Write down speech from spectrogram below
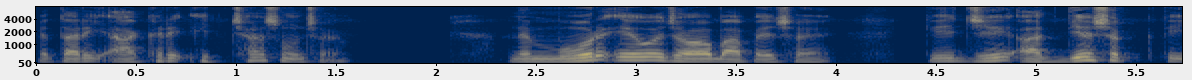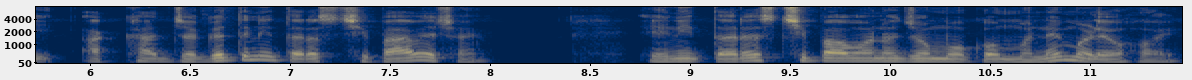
કે તારી આખરી ઈચ્છા શું છે? અને મોર એવો જવાબ આપે છે કે જે આદ્ય શક્તિ આખા જગતની તરસ છિપાવે છે, એની તરસ છિપાવવાનો જો મોકો મને મળ્યો હોય,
